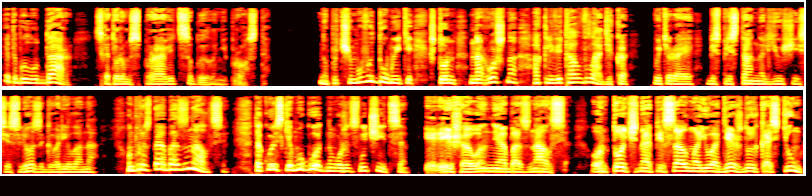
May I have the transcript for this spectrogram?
Это был удар, с которым справиться было непросто. — Но почему вы думаете, что он нарочно оклеветал Владика? — вытирая беспрестанно льющиеся слезы, говорила она. — Он просто обознался. Такое с кем угодно может случиться. — Ириша, он не обознался. Он точно описал мою одежду и костюм,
